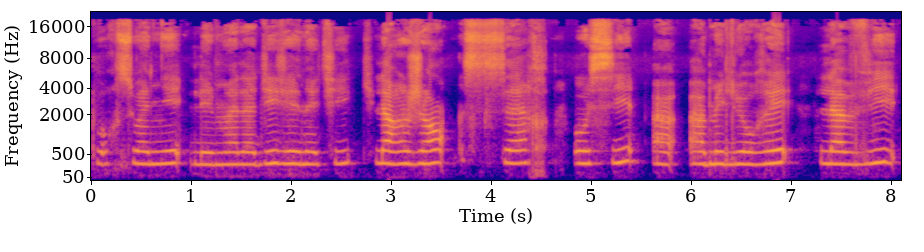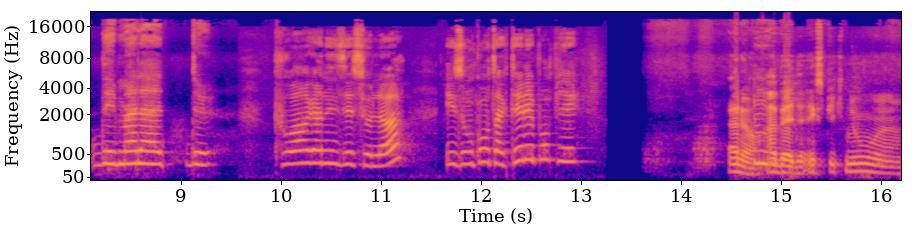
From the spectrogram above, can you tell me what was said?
pour soigner les maladies génétiques. L'argent sert aussi à améliorer la vie des malades. Pour organiser cela, ils ont contacté les pompiers. Alors, Abed, explique-nous euh,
